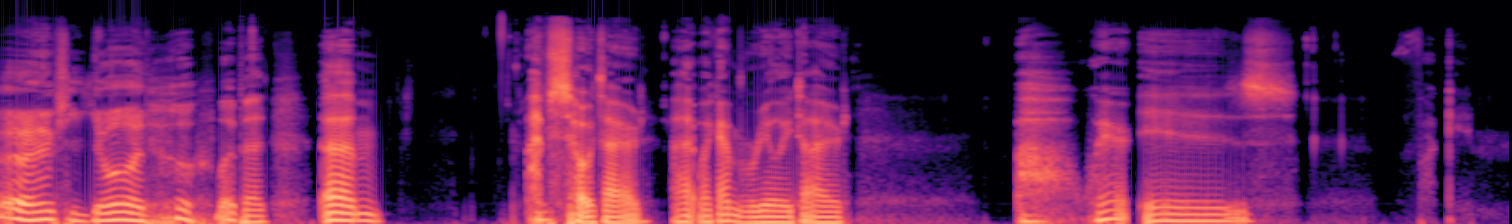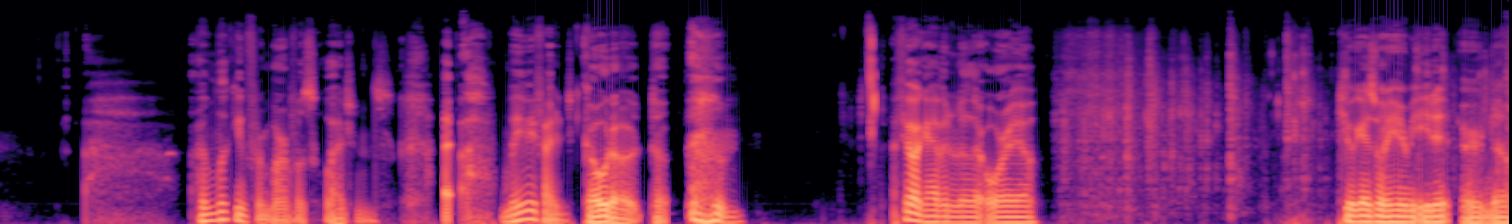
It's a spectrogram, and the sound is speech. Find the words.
I have to yawn. Oh, my bad. Um, I'm so tired. I, like, I'm really tired. Ah, where is fucking? I'm looking for Marvel's Legends. I, oh, maybe if I go to, to I feel like I have another Oreo. Do you guys want to hear me eat it or no?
